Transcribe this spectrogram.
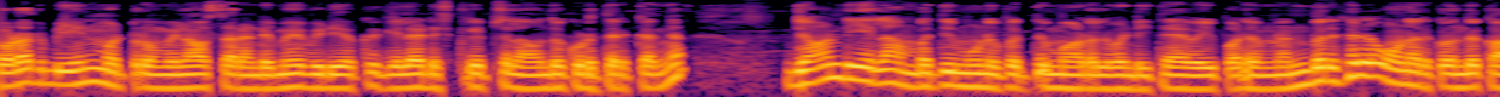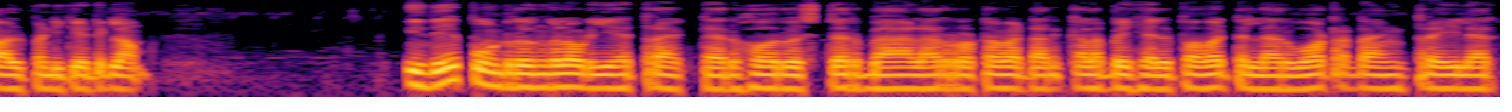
தொடர்பு எண் மற்றும் விலாசம் ரெண்டுமே வீடியோக்கு கீழே டிஸ்கிரிப்ஷனில் வந்து கொடுத்துருக்காங்க. ஜாண்டியில் ஐம்பத்தி மூணு பத்து மாடல் வண்டி தேவைப்படும் நண்பர்கள் ஓனருக்கு வந்து கால் பண்ணி கேட்டுக்கலாம். இதே போன்று உங்களுடைய டிராக்டர் ஹார்வெஸ்டர் பேலர் ரொட்டவேட்டர் கலப்பைகள் power tiller water tank trailer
